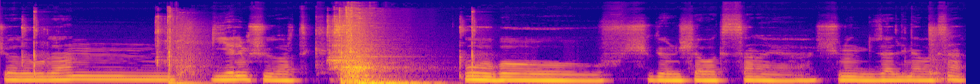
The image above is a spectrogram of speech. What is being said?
Şöyle buradan giyelim şu artık. Oo, şu görünüşe baksana ya. Şunun güzelliğine baksana.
